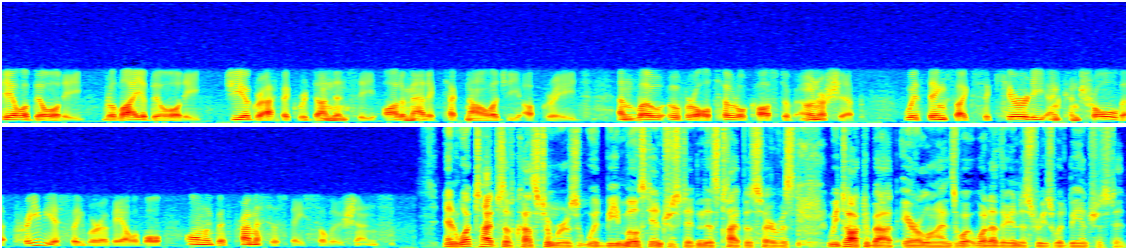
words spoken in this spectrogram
scalability, reliability, geographic redundancy, automatic technology upgrades, and low overall total cost of ownership, with things like security and control that previously were available only with premises based solutions. And what types of customers would be most interested in this type of service? We talked about airlines. What, what other industries would be interested?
